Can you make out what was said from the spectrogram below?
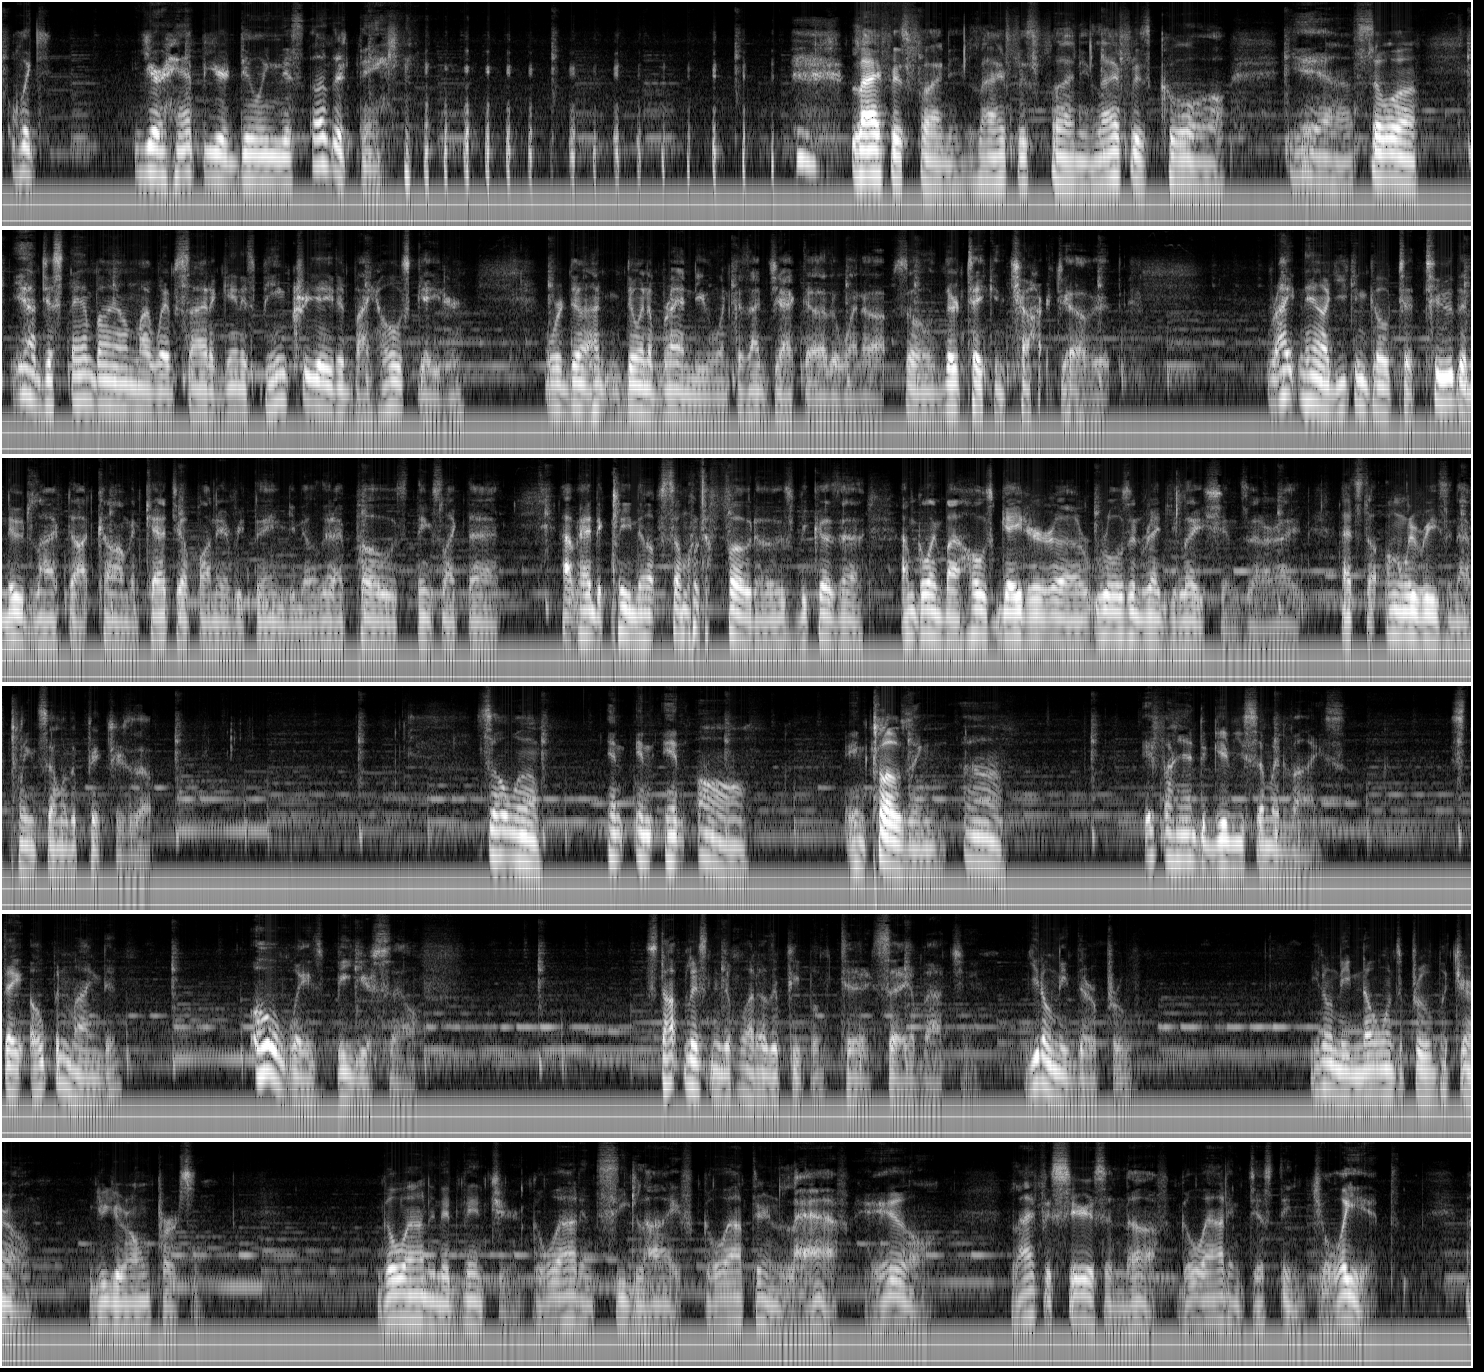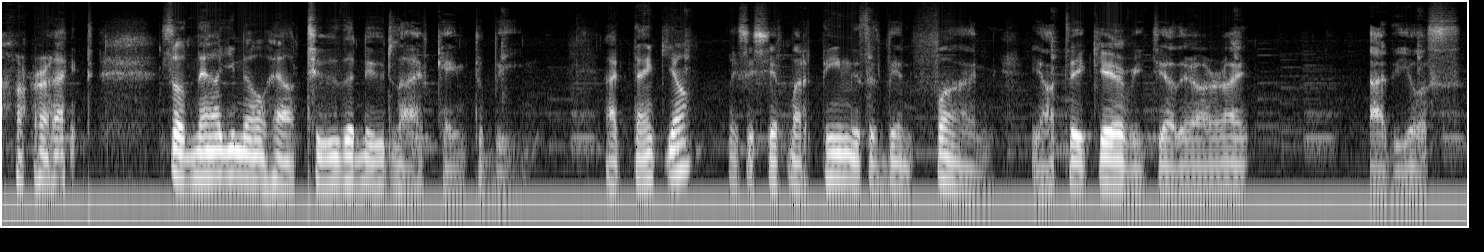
which you're happier doing this other thing. Life is funny. Life is funny. Life is cool. Yeah. So, uh, yeah, just stand by on my website. Again, it's being created by HostGator. We're doing I'm doing a brand new one because I jacked the other one up. So they're taking charge of it. Right now, you can go to tothenudelife.com and catch up on everything, you know, that I post, things like that. I've had to clean up some of the photos because uh, I'm going by HostGator uh, rules and regulations. All right, that's the only reason I've cleaned some of the pictures up. So, um, in in in all, in closing, uh, if I had to give you some advice, stay open-minded. Always be yourself Stop listening to what other people to say about you. You don't need their approval. You don't need no one's approval but your own. You're your own person. Go out and adventure. Go out and see life. Go out there and laugh. Hell, life is serious enough. Go out and just enjoy it. All right? So now you know how To the Nude Life came to be. I thank y'all. This is Chef Martin. This has been fun. Y'all take care of each other, all right? Adios.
